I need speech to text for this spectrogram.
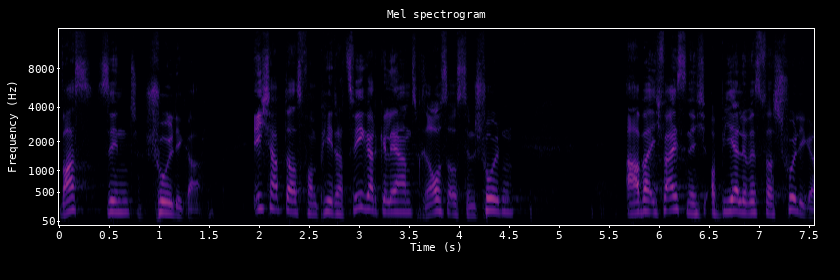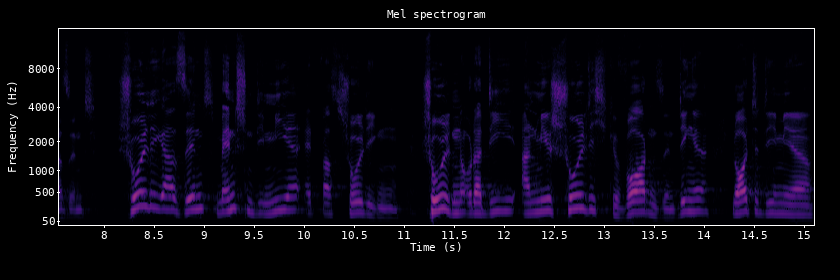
Was sind Schuldiger? Ich habe das von Peter Zwegert gelernt, raus aus den Schulden. Aber ich weiß nicht, ob ihr alle wisst, was Schuldiger sind. Schuldiger sind Menschen, die mir etwas schuldigen, schulden oder die an mir schuldig geworden sind. Dinge, Leute, die mir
